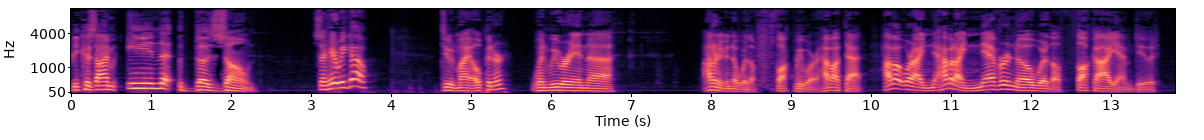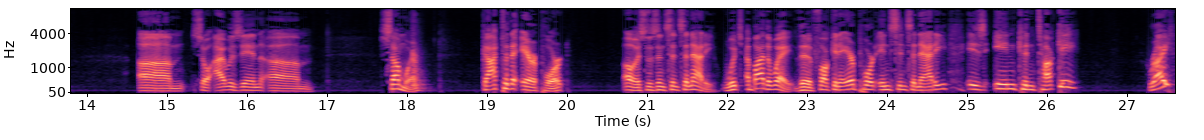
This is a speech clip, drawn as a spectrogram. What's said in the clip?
because I'm in the zone. So here we go. Dude, my opener when we were in uh I don't even know where the fuck we were. How about that? How about where I how about I never know where the fuck I am, dude? Um so I was in um somewhere got to the airport Oh, this was in Cincinnati. Which, uh, by the way, the fucking airport in Cincinnati is in Kentucky, right?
